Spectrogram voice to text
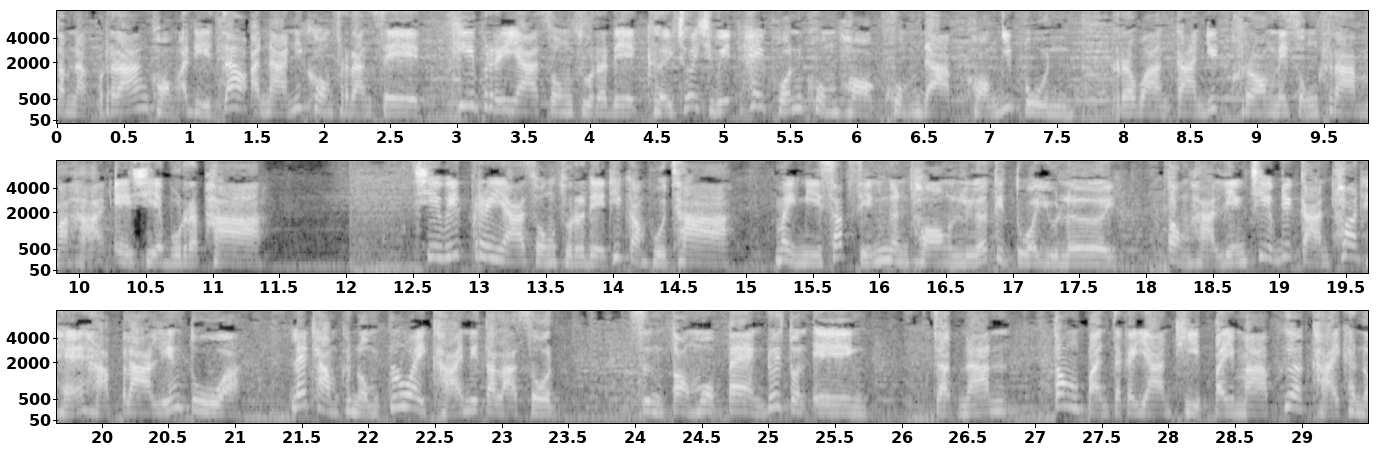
ตำหนักร้างของอดีตเจ้าอาณานิคมฝรั่งเศส ที่ภระยาทรงสุรเดชเคยช่วยชีวิตให้พ้นคมหอกคมดาบของญี่ปุ่น ระหว่างการยึดครองในสงครามมหาเอเชียบุรพาชีวิตภระยาทรงสุรเดชที่กัมพูชา ไม่มีทรัพย์สินเงินทองเหลือติดตัวอยู่เลย ต้องหาเลี้ยงชีพด้วยการทอดแหหาปลาเลี้ยงตัว และทำขนมกล้วยขายในตลาดสด ซึ่งต้องโม่แป้งด้วยตนเอง จากนั้นต้องปั่นจักรยานถีบไปมาเพื่อขายขน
